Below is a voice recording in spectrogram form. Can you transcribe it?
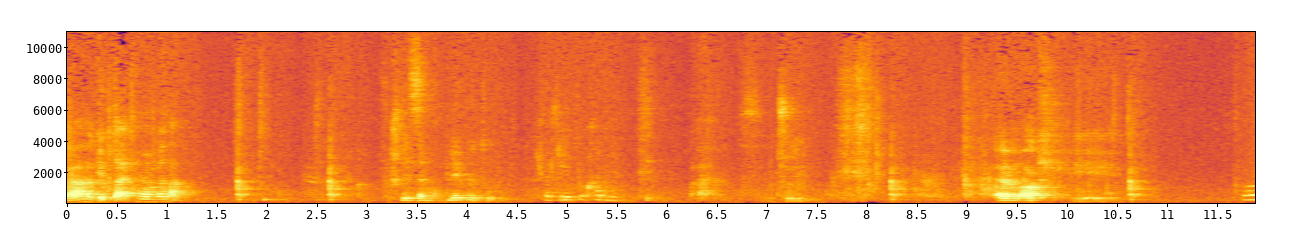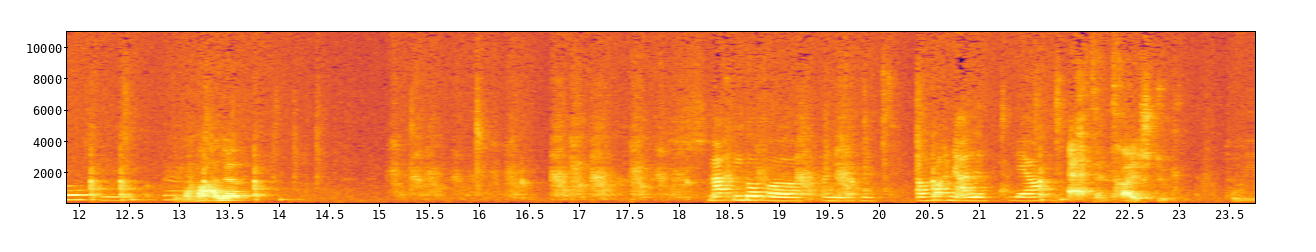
naja, gib da einfach mal was ab. Verstehst dein Problem nicht, Tobi? Ich verstehe jetzt so gerade nicht. Entschuldigung. Ähm, okay. Okay. Nehmen wir mal alle. Mach lieber ein paar. Ah, nee, noch nicht. Aber wir machen ja alle leer. Äh, sind drei Stück. Tobi.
